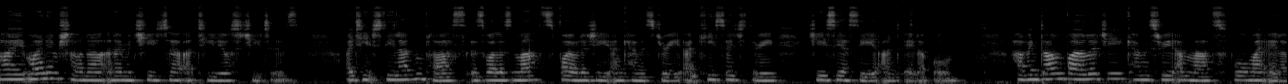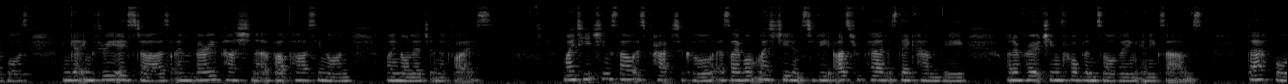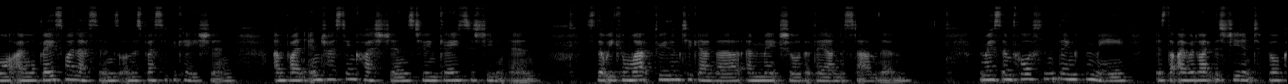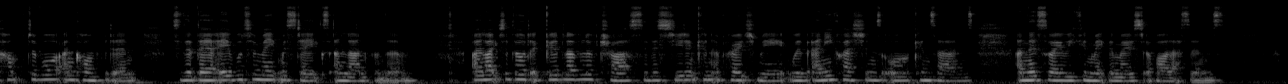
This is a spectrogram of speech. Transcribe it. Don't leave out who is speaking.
Speaker 1: Hi, my name's Shana and I'm a tutor at Telios Tutors. I teach the 11 plus as well as maths, biology and chemistry at Key Stage 3, GCSE and A-level. Having done biology, chemistry and maths for my A-levels and getting three A stars, I'm very passionate about passing on my knowledge and advice. My teaching style is practical as I want my students to be as prepared as they can be when approaching problem solving in exams. Therefore, I will base my lessons on the specification and find interesting questions to engage the student in so that we can work through them together and make sure that they understand them. The most important thing for me is that I would like the student to feel comfortable and confident so that they are able to make mistakes and learn from them. I like to build a good level of trust so the student can approach me with any questions or concerns, and this way we can make the most of our lessons.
